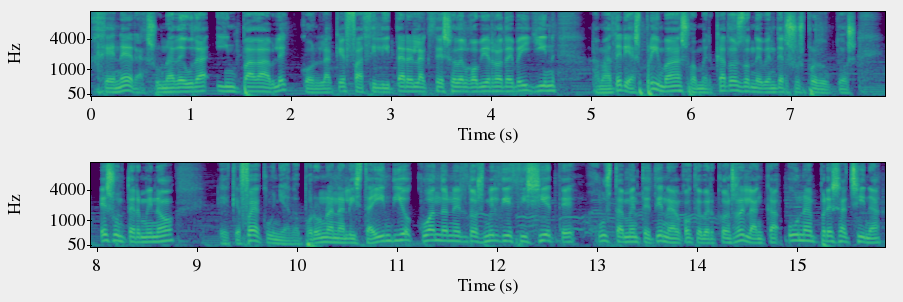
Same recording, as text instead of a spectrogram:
Generas una deuda impagable con la que facilitar el acceso del gobierno de Beijing a materias primas o a mercados donde vender sus productos. Es un término eh, que fue acuñado por un analista indio cuando en el 2017, justamente tiene algo que ver con Sri Lanka, una empresa china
